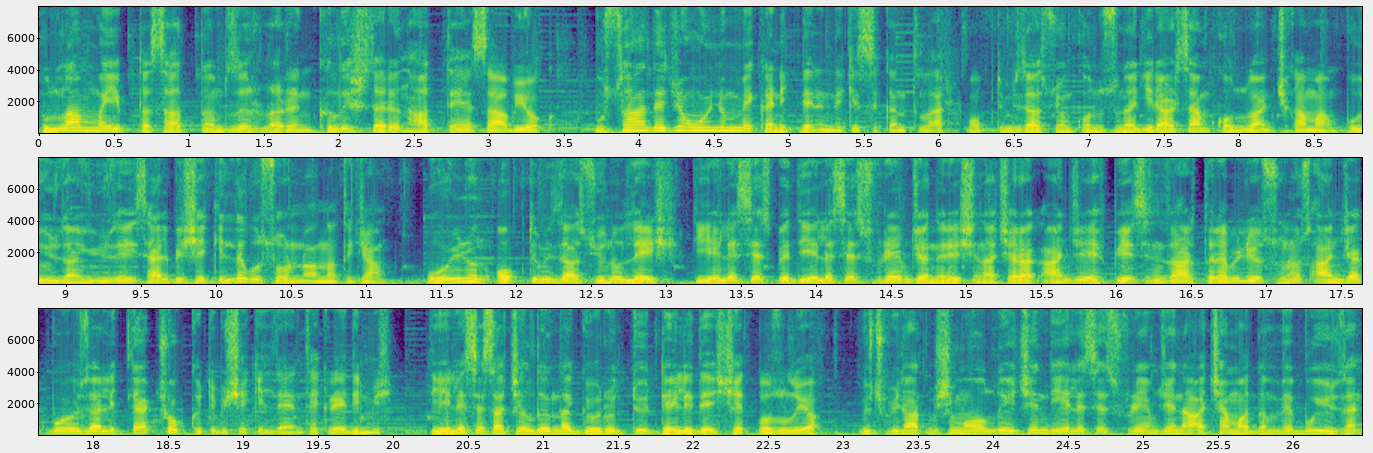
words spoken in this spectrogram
Kullanmayıp da sattığım zırhların, kılıçların haddi hesabı yok. Bu sadece oyunun mekaniklerindeki sıkıntılar. Optimizasyon konusuna girersem konudan çıkamam. Bu yüzden yüzeysel bir şekilde bu sorunu anlatacağım. Oyunun optimizasyonu leş. DLSS ve DLSS Frame Generation açarak anca FPS'inizi arttırabiliyorsunuz ancak bu özellikler çok kötü bir şekilde entegre edilmiş. DLSS açıldığında görüntü deli dehşet bozuluyor. 3060'ım olduğu için DLSS Frame Gen'i açamadım ve bu yüzden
